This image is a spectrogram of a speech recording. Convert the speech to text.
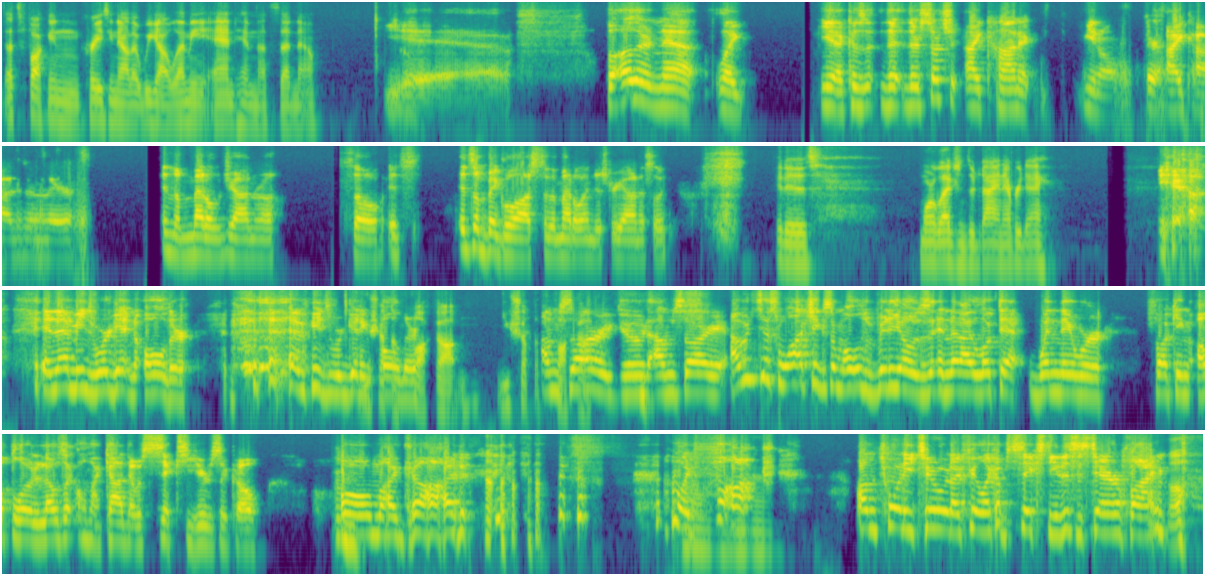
that's fucking crazy now that we got Lemmy and him that's dead now. Yeah. But other than that, like, yeah, because they're such iconic, you know, they're icons in their in the metal genre. So it's it's a big loss to the metal industry, honestly. It is. More legends are dying every day. Yeah, and that means we're getting older. that means we're getting you shut older. the fuck up. You shut the I'm fuck up. sorry, dude. I'm sorry. I was just watching some old videos and then I looked at when they were fucking uploaded. I was like, oh my god, that was six years ago. Mm. Oh my god. I'm like, Oh, fuck. man. I'm 22 and I feel like I'm 60. This is terrifying. Oh,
